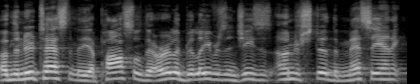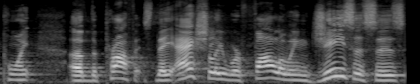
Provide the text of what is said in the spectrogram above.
of the New Testament, the apostles, the early believers in Jesus understood the messianic point of the prophets. They actually were following Jesus'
